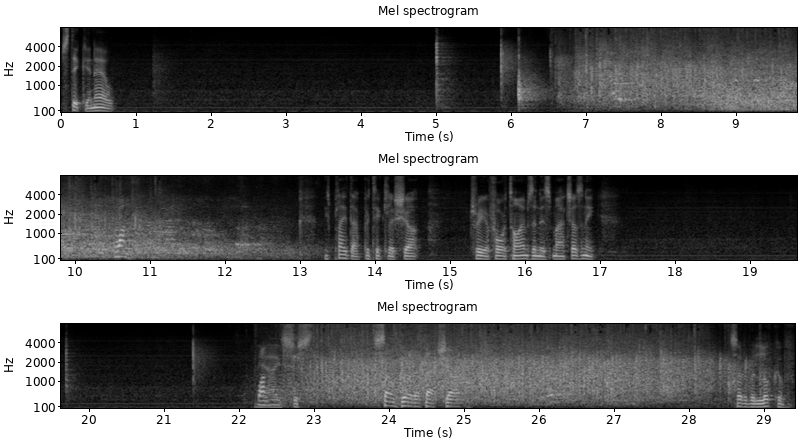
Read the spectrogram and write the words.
sticking out. One. He's played that particular shot three or four times in this match, hasn't he? One. Yeah, he's just so good at that shot. Sort of a look of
